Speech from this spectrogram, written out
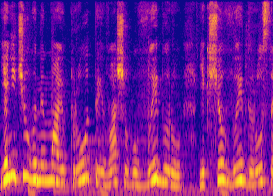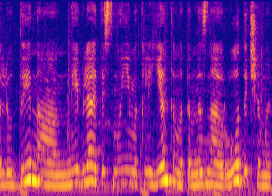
я нічого не маю проти вашого вибору, якщо ви доросла людина, не являєтесь моїми клієнтами, там не знаю, родичами.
